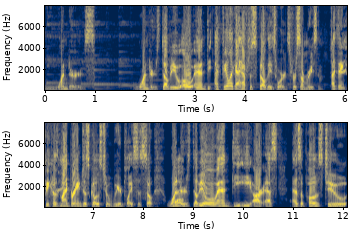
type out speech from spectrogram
Wonders. Wonders. W O N D. I feel like I have to spell these words for some reason. I think because my brain just goes to weird places. So, Wonders, W O N D E R S, as opposed to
